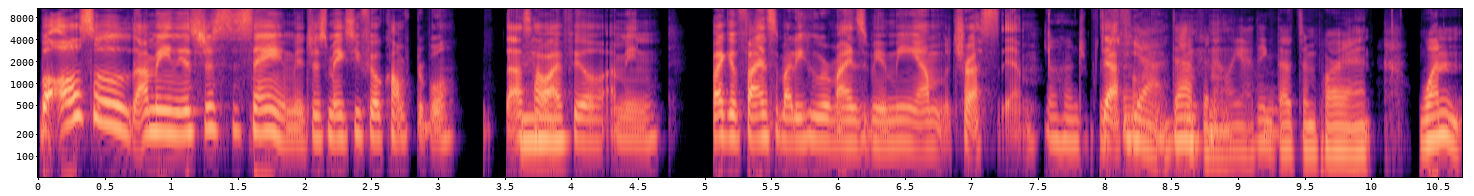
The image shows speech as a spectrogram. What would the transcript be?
but also, I mean, it's just the same. It just makes you feel comfortable. That's how I feel. I mean, if I could find somebody who reminds me of me, I'm gonna trust them. 100%. Definitely. Yeah, Mhm. definitely. I think that's important. One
